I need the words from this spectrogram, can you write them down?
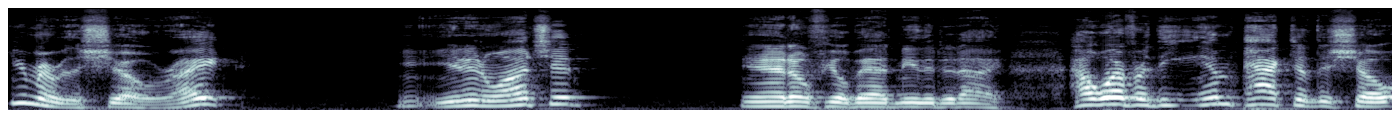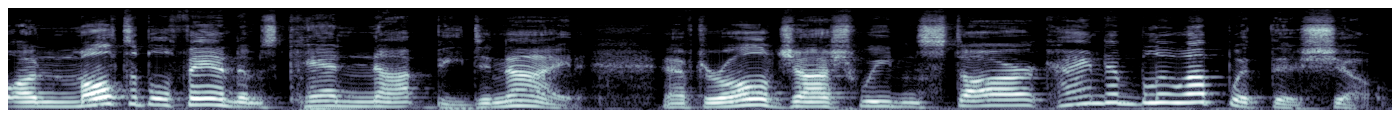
You remember the show, right? You didn't watch it? Yeah, I don't feel bad, neither did I. However, the impact of the show on multiple fandoms cannot be denied. After all, Joss Whedon's star kind of blew up with this show.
